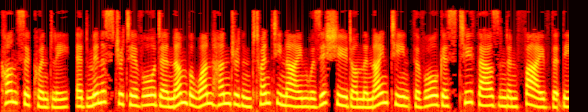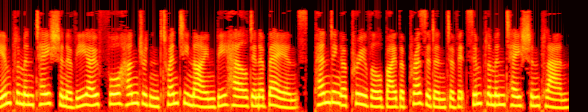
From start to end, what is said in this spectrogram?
Consequently, Administrative Order No. 129 was issued on 19 August 2005 that the implementation of EO 429 be held in abeyance, pending approval by the President of its implementation plan.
